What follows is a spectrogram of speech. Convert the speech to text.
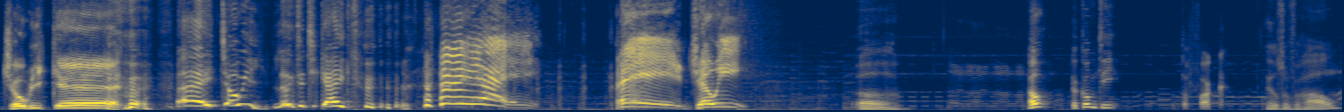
Joey K! Hey Joey, leuk dat je kijkt. hey! Hey, Joey! oh. oh, daar komt hij. What the fuck? Heel zo'n verhaal.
